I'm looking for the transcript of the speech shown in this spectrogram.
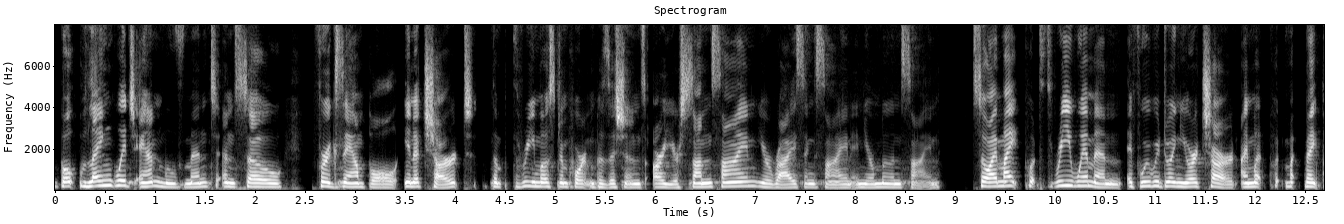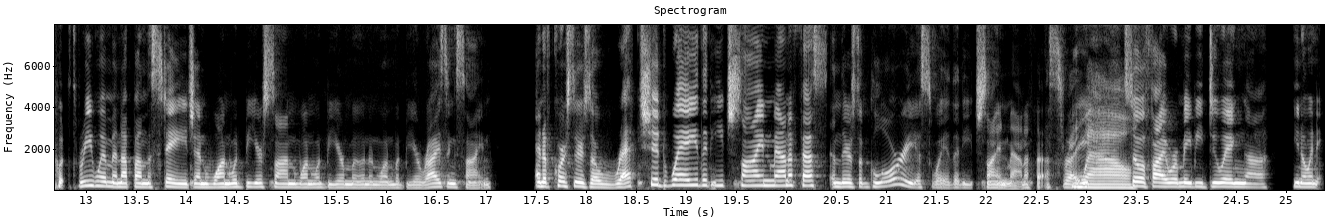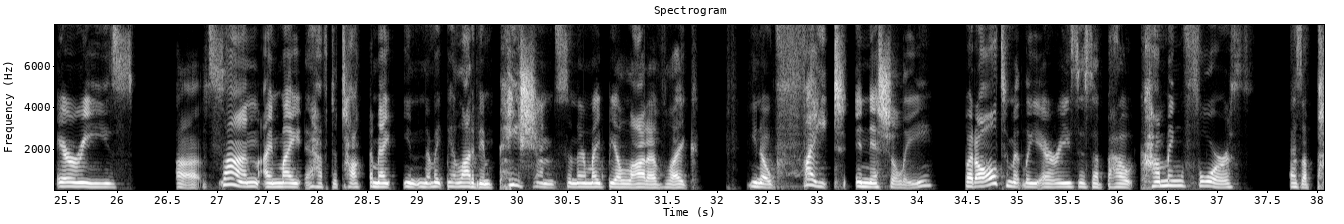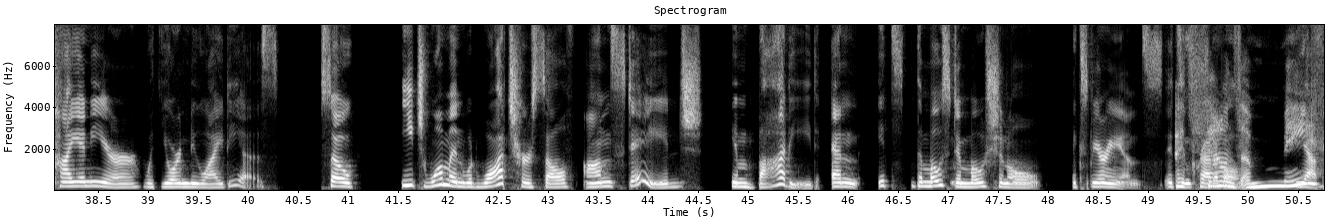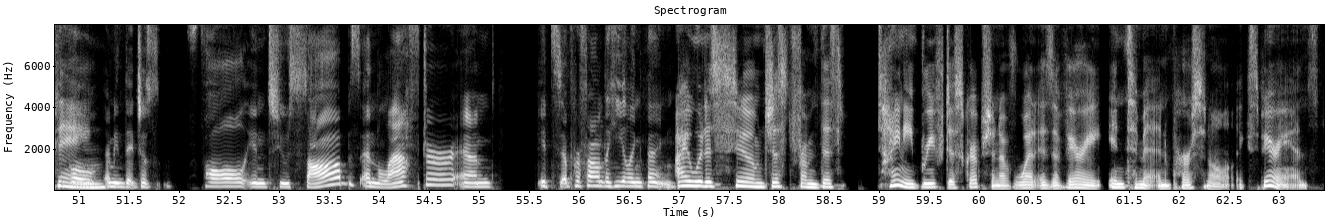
both language and movement and so for example in a chart the three most important positions are your sun sign your rising sign and your moon sign so i might put three women if we were doing your chart i might put, might put three women up on the stage and one would be your sun one would be your moon and one would be your rising sign and of course there's a wretched way that each sign manifests and there's a glorious way that each sign manifests right Wow. so if I were maybe doing, uh, you know, an Aries uh, sun, I might have to talk. I might, you know, there might be a lot of impatience, and there might be a lot of like, you know, fight initially. But ultimately, Aries is about coming forth as a pioneer with your new ideas. So each woman would watch herself on stage embodied, and it's the most emotional experience. It's it incredible sounds amazing. yeah, people, I mean, they just fall into sobs and laughter, and it's a profoundly healing thing. I would assume just from this tiny brief description of what is a very intimate and personal experience,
